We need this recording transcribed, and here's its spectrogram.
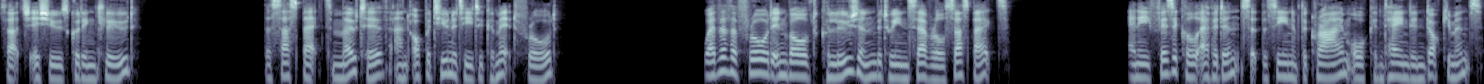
Such issues could include the suspect's motive and opportunity to commit fraud, whether the fraud involved collusion between several suspects, any physical evidence at the scene of the crime or contained in documents,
